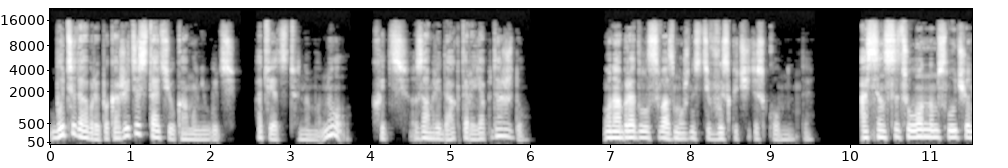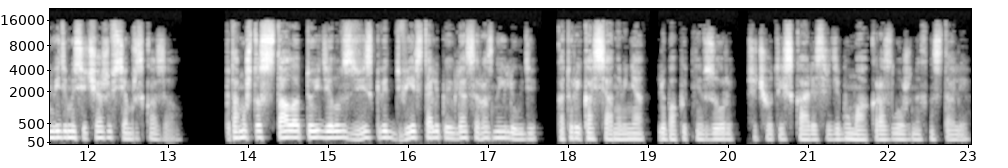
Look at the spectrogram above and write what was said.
Будьте добры, покажите статью кому-нибудь ответственному. Ну, хоть замредактора я подожду. Он обрадовался возможности выскочить из комнаты. О сенсационном случае он, видимо, сейчас же всем рассказал потому что стало то и дело взвизгивать дверь, стали появляться разные люди, которые, кося на меня любопытные взоры, все чего-то искали среди бумаг, разложенных на столе.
